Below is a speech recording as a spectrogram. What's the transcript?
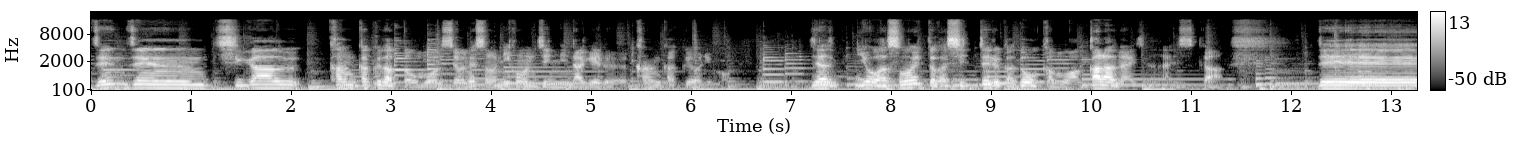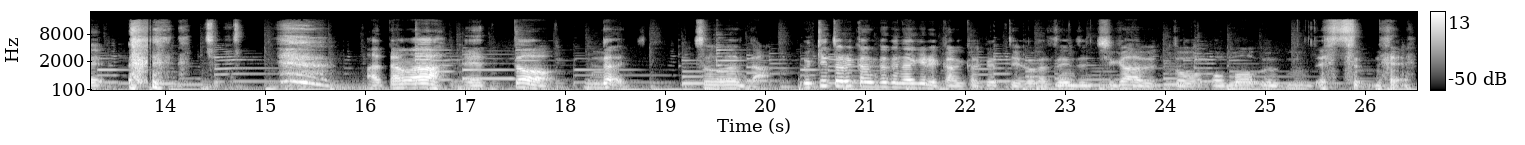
全然違う感覚だと思うんですよねその日本人に投げる感覚よりも。じゃ要はその人が知ってるかどうかもわからないじゃないですか。でちょっと頭えっとなそのなんだ受け取る感覚投げる感覚っていうのが全然違うと思うんですね。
